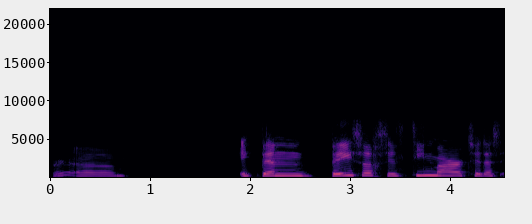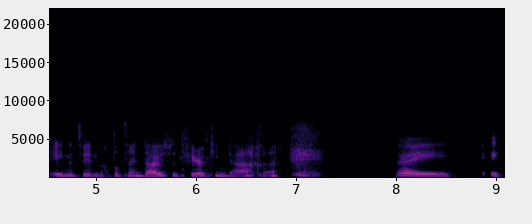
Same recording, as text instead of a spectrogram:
Uh, ik ben bezig sinds 10 maart 2021. Dat zijn 1014 dagen. Hey, ik...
